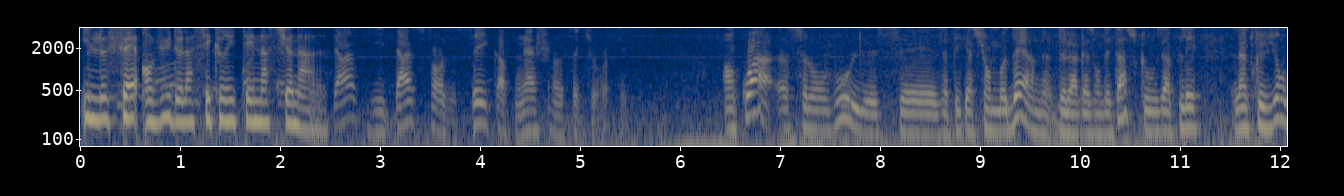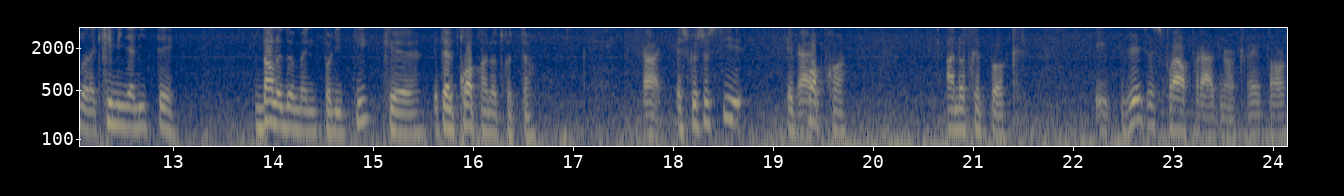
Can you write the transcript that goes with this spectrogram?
il le fait en vue de la sécurité nationale. En quoi, selon vous, ces applications modernes de la raison d'État, ce que vous appelez l'intrusion de la criminalité dans le domaine politique, euh, est-elle propre à notre temps? Est-ce que ceci est propre à notre époque? This is proper at notre epoch.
